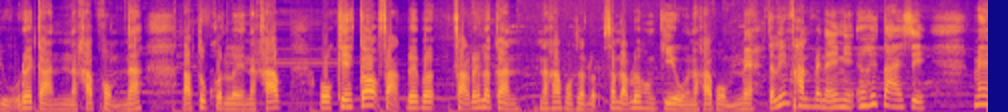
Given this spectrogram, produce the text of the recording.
อยู่ด้วยกันนะครับผมนะรับทุกคนเลยนะครับโอเคก็ฝากด้วยฝากด้วยล้วกันนะครับผมสำหรับสำหรับเรื่องของกิลนะครับผมแม่จะลิ้นพันไปไหนนี่เอ้ยตายสิแม่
